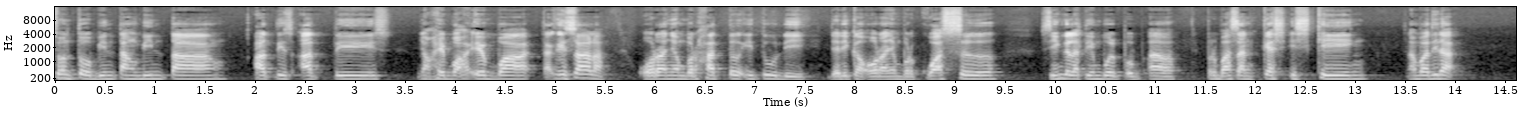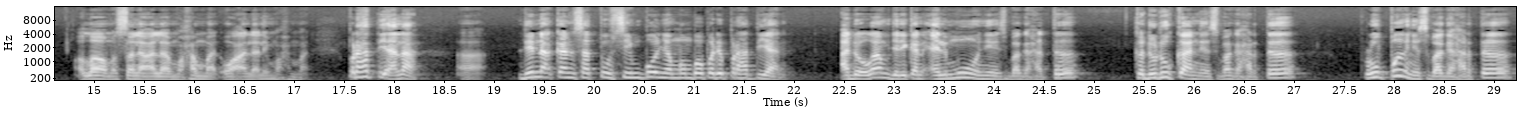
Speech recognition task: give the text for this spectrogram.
Contoh bintang-bintang, artis-artis yang hebat-hebat, tak kisahlah. Orang yang berharta itu dijadikan orang yang berkuasa sehinggalah timbul uh, perbahasan cash is king. Nampak tidak? Allahumma salli ala Muhammad wa ala ali Muhammad. Perhatianlah. Uh, dia nakkan satu simbol yang membawa pada perhatian. Ada orang menjadikan ilmunya sebagai harta, kedudukannya sebagai harta, rupanya sebagai harta,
